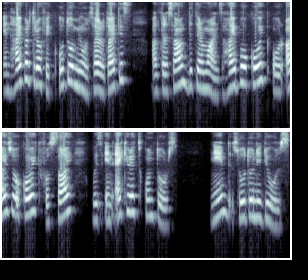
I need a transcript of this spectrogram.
In hypertrophic autoimmune thyroiditis, ultrasound determines hypoechoic or isoechoic foci with inaccurate contours, named pseudonodules.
